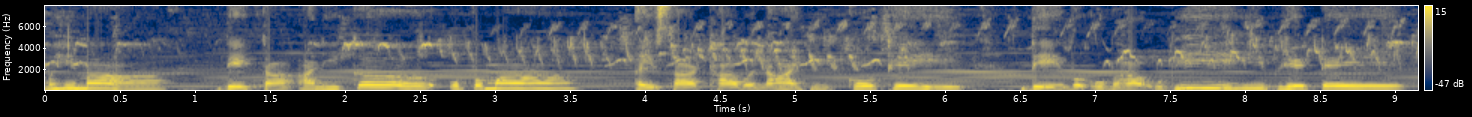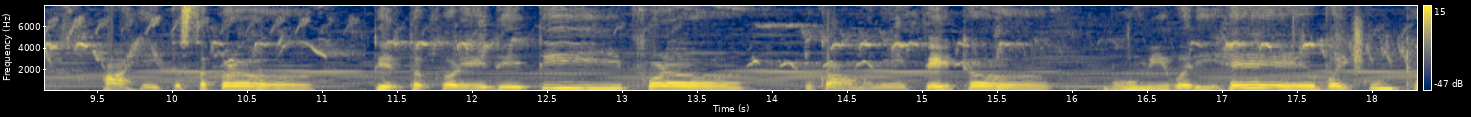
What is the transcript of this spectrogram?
महिमा देता आणि क उपमा. ऐसा ठाव नाही कोठे देव उभा उभी भेटे. आहेत सकळ तीर्थकळे देती फळ. तुका म्हणे पेठ भूमीवरी हे वैकुंठ.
